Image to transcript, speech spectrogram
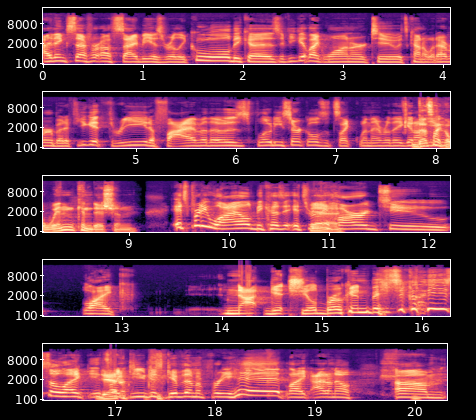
I think Sephiroth Side B is really cool because if you get like one or two, it's kind of whatever. But if you get three to five of those floaty circles, it's like whenever they get on That's you. like a win condition. it's pretty wild because it's really Yeah. hard to like not get shield broken basically so like it's Yeah. like do you just give them a free hit like i don't know um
